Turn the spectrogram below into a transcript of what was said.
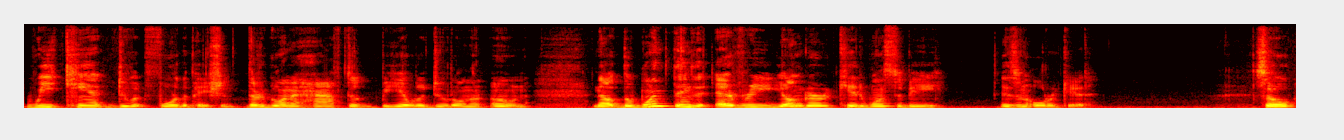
we can't do it for the patient. They're going to have to be able to do it on their own. Now, the one thing that every younger kid wants to be is an older kid. So,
